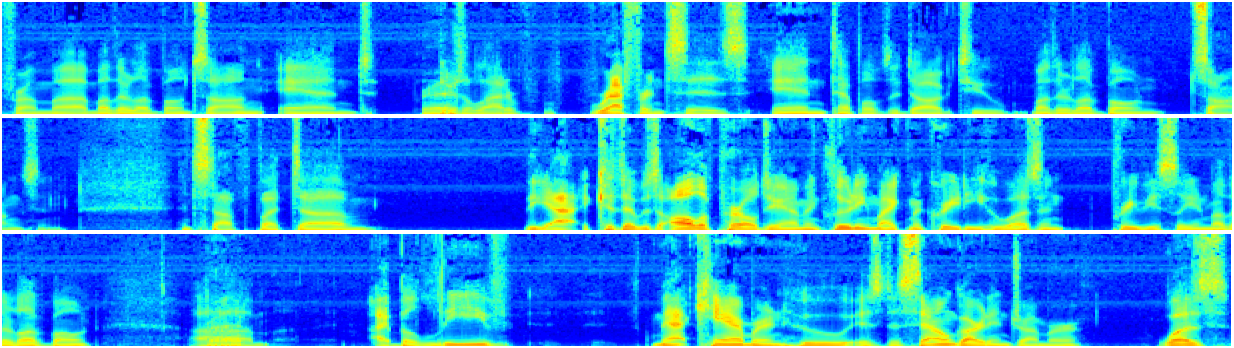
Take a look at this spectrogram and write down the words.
from uh, Mother Love Bone song, and Right. there's a lot of references in Temple of the Dog to Mother Love Bone songs and and stuff. But um, the because it was all of Pearl Jam, including Mike McCready, who wasn't previously in Mother Love Bone. Right. Um, I believe Matt Cameron, who is the Soundgarden drummer, was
